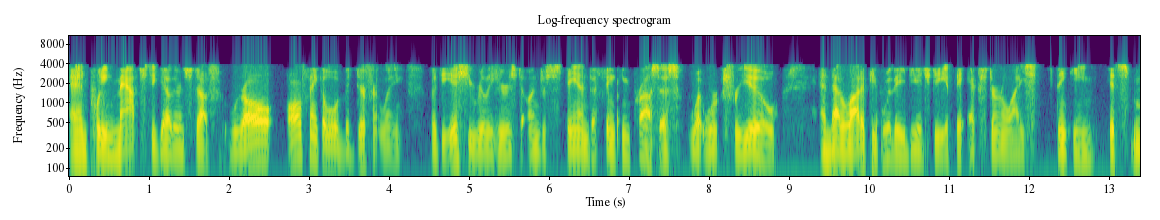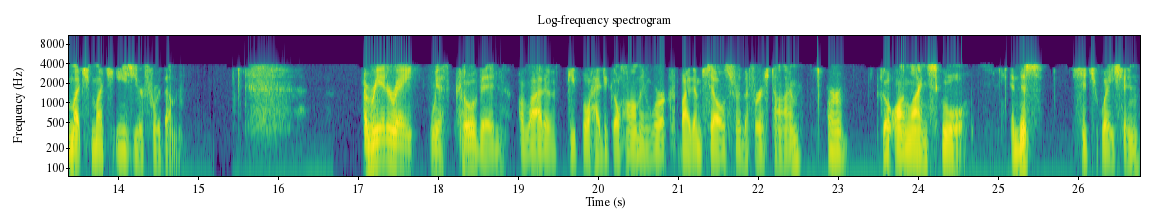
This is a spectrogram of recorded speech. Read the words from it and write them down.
and putting maps together and stuff. We all all think a little bit differently, but the issue really here is to understand the thinking process, what works for you, and that a lot of people with ADHD, if they externalize thinking, it's much much easier for them. I reiterate with COVID, a lot of people had to go home and work by themselves for the first time or go online school. In this situation,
